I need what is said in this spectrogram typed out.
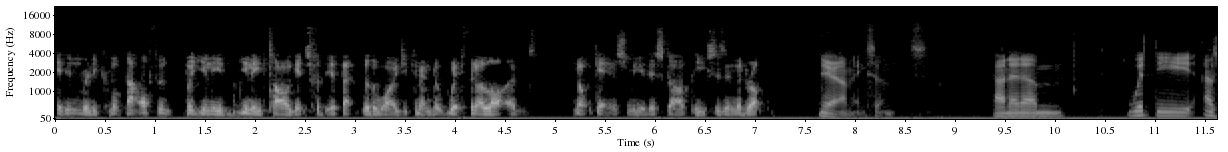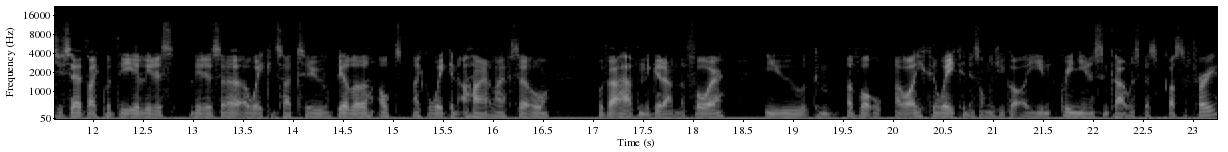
it didn't really come up that often. But you need you need targets for the effect, otherwise you can end up whiffing a lot and not getting some of your discard pieces in the drop. Yeah, that makes sense. And then um, with the as you said, like with the leaders leaders uh, awaken side to be able to like awaken a higher life total without having to go down the four, you can evolve. Well, you can awaken as long as you've got a un- green unison card with a specific cost of three,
